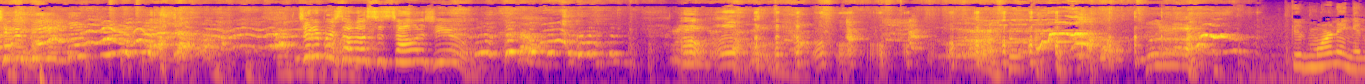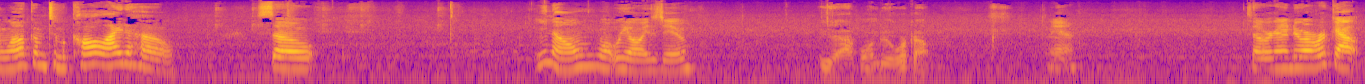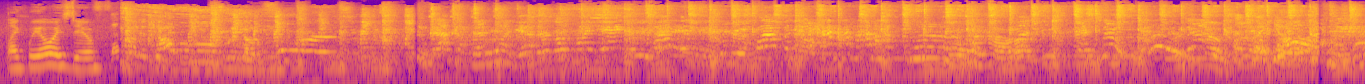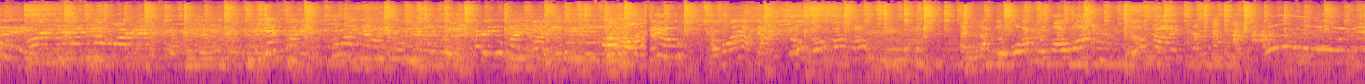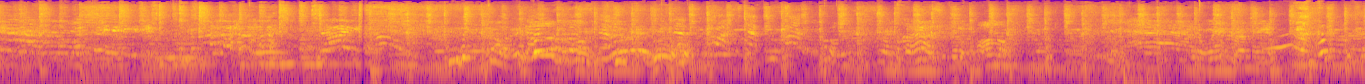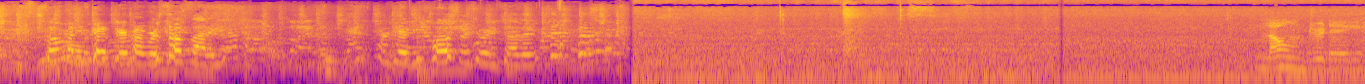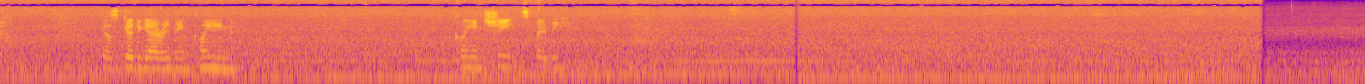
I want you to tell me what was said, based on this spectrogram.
Juniper. Juniper's almost as tall as you. Good morning and welcome to McCall, Idaho. So, you know what we always do. Eat an apple and do a workout. Yeah. So we're gonna do our workout like we always do. good to get everything clean. Clean sheets, baby.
